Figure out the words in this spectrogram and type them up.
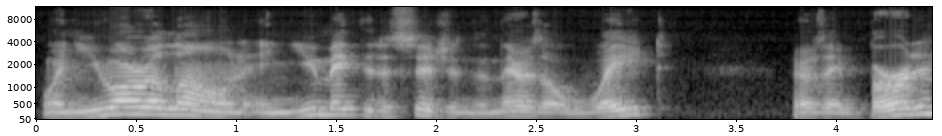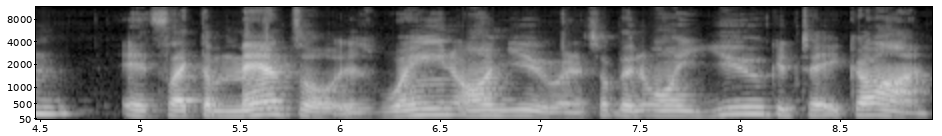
when you are alone and you make the decisions and there's a weight, there's a burden. It's like the mantle is weighing on you and it's something only you can take on.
